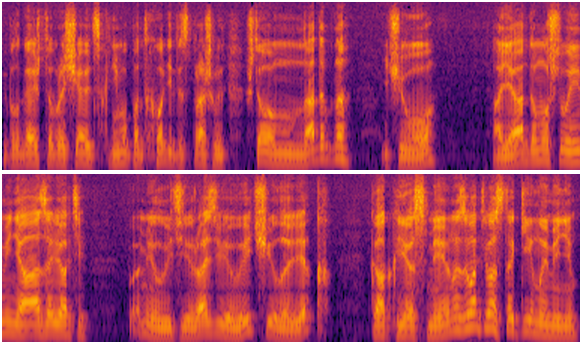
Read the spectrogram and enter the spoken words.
и полагая, что обращаются к нему, подходит и спрашивает «Что вам надобно?» «Ничего. А я думал, что вы меня зовете». «Помилуйте, разве вы человек?» Как я смею называть вас таким именем?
